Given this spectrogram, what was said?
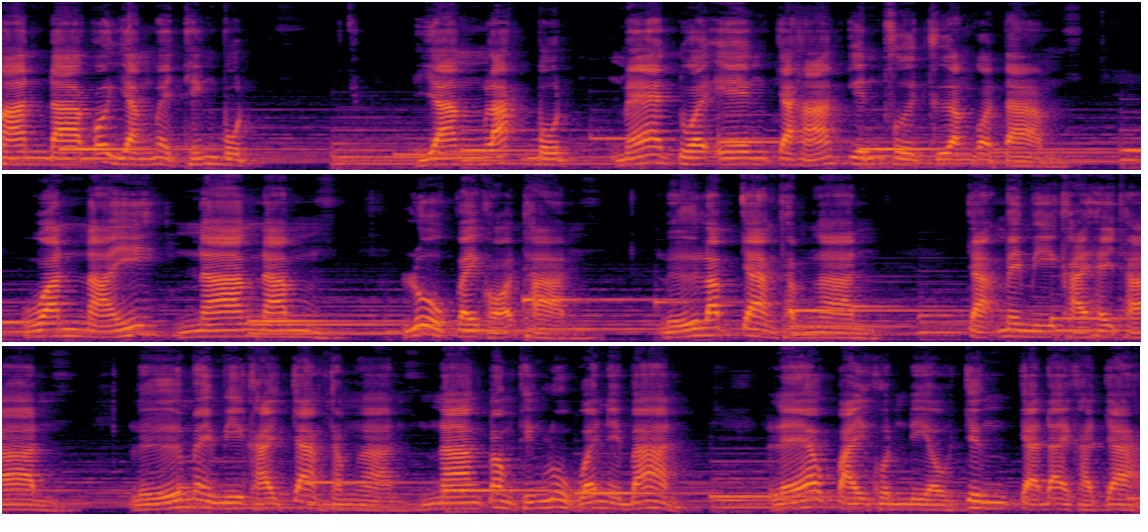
มารดาก็ยังไม่ทิ้งบุตร ยังรักบุตร แม้ตัวเองจะหากินฝืดเคืองก็ตาม วันไหนนางนำลูกไปขอทาน หรือรับจ้างทำงาน จะไม่มีใครให้ทาน หรือไม่มีใครจ้างทำงาน นางต้องทิ้งลูกไว้ในบ้าน แล้วไปคนเดียวจึงจะได้ค่าจ้าง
